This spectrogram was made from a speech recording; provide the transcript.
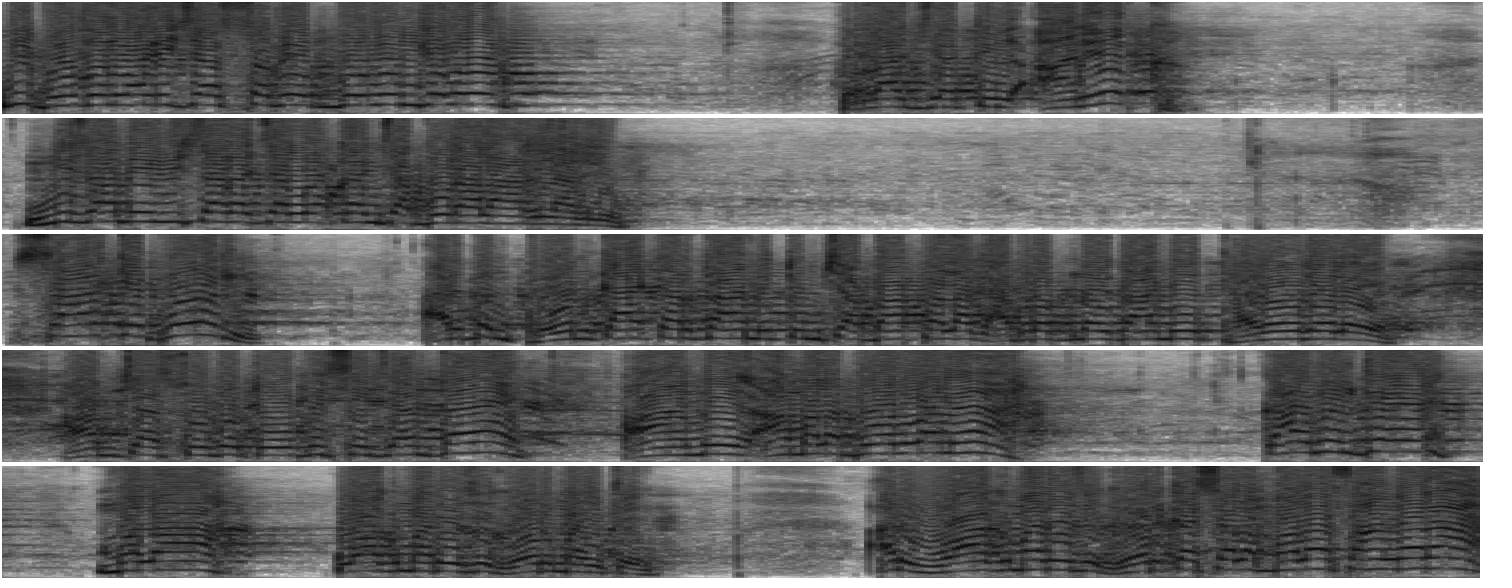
मी भोगलवाडीच्या सभेत बोलून गेलो. राज्यातील अनेक निजामी विचाराच्या लोकांच्या बुडाला आग लागली. सारखे फोन. अरे पण फोन काय करता आम्ही? तुमच्या बापाला घाबरत नाहीत. आम्ही ठरवलेलो आमच्यासोबत ओबीसी जनता आहे. आम्ही आम्हाला बोलवा ना. काय म्हणते? मला वाघमारेचं घर माहीत आहे. अरे वाघमारेचं घर कशाला? मला सांगा ना.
